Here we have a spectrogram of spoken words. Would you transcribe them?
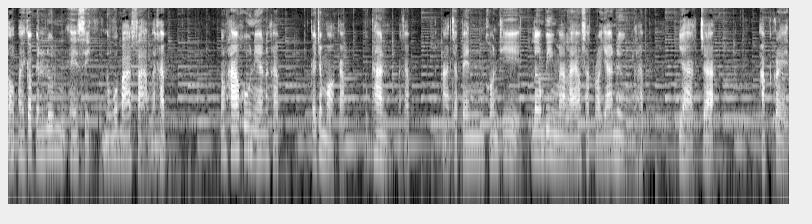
ต่อไปก็เป็นรุ่น ASIC Nova b a s 3นะครับ รองเท้าคู่นี้นะครับ ก็จะเหมาะกับทุกท่านนะครับ อาจจะเป็นคนที่เริ่มวิ่งมาแล้วสักระยะหนึ่งนะครับ อยากจะอัปเกรด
